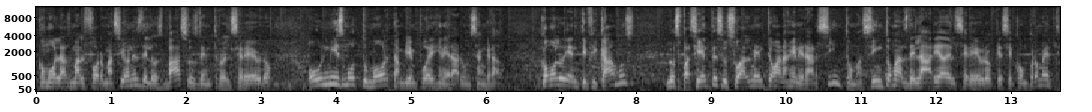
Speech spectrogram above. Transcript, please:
como las malformaciones de los vasos dentro del cerebro o un mismo tumor también puede generar un sangrado. ¿Cómo lo identificamos? Los pacientes usualmente van a generar síntomas, síntomas del área del cerebro que se compromete.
